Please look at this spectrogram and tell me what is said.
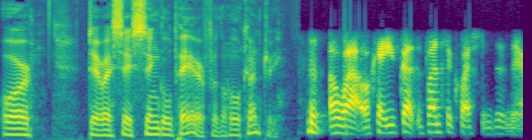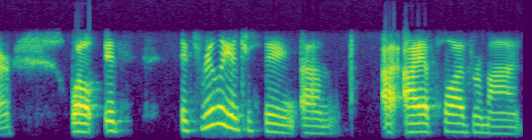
or, dare I say, single payer for the whole country? Oh wow. Okay, you've got a bunch of questions in there. Well, it's it's really interesting. Um, I, I applaud Vermont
